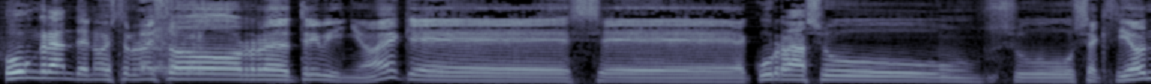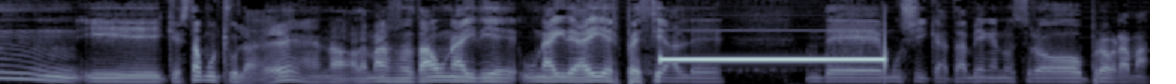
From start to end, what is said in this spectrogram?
Un grande nuestro Néstor Triviño, ¿eh? que se curra su, su sección y que está muy chula. ¿eh? Además nos da un aire, un aire ahí especial de música también en nuestro programa.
